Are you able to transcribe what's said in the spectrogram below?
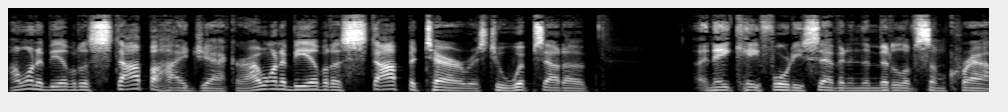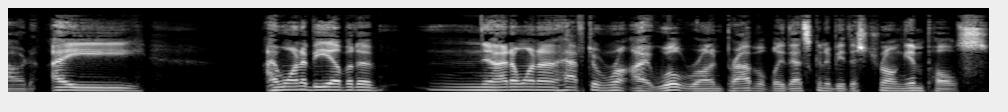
I want to be able to stop a hijacker. I want to be able to stop a terrorist who whips out a an AK-47 in the middle of some crowd. I I want to be able to. No, I don't want to have to run. I will run probably. That's going to be the strong impulse.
